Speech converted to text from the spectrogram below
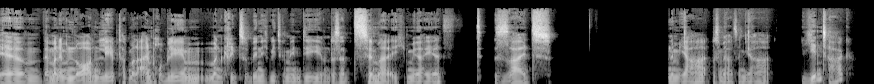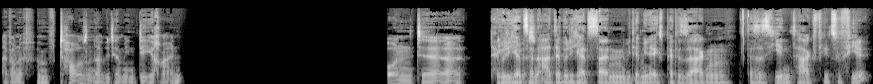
Ähm, wenn man im Norden lebt, hat man ein Problem, man kriegt zu wenig Vitamin D und deshalb zimmer ich mir jetzt seit einem Jahr, etwas mehr als einem Jahr, jeden Tag einfach eine 5000er Vitamin D rein. Und äh, da würde ich als deine Art, da würde ich als dein Vitaminexperte sagen, das ist jeden Tag viel zu viel.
